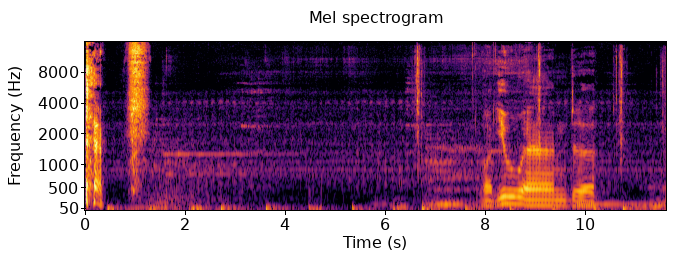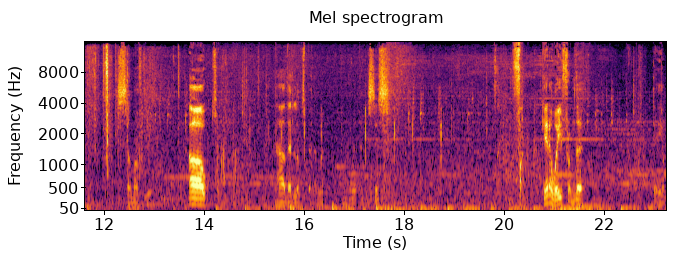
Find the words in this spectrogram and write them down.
Want you and uh, some of you. Oh, Now that looks better. Weapon is this? Fuck! Get away from the. Damn.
